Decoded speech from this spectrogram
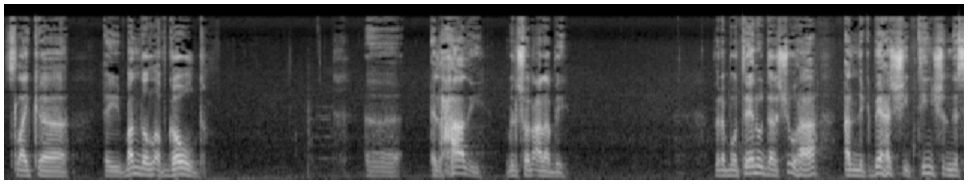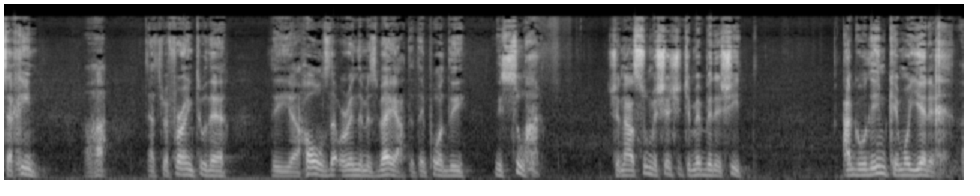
It's like uh, a bundle of gold. El hali bilshon Arabi. ורבותינו דרשוה על נקבי השיטין של נסכין. Aha. That's referring to the, the uh, holes that were in the Mizbeach, that they poured the ניסוך, שנעשו מששת ימי בראשית. עגולים כמו ירך. Uh,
